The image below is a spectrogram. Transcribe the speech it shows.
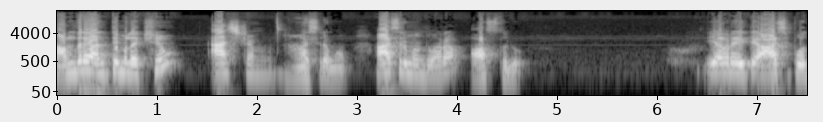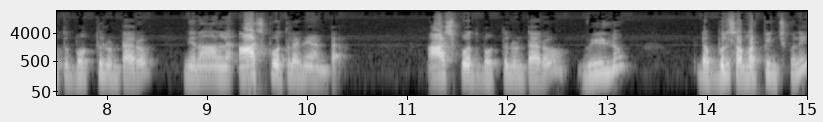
అందరి అంతిమ లక్ష్యం? ఆశ్రమం. ఆశ్రమం. ఆశ్రమం ద్వారా ఆస్తులు. ఎవరైతే ఆశపోతు భక్తులు ఉంటారో నేను వాళ్ళని ఆశపోతులని అంట. ఆశపోతు భక్తులు ఉంటారో వీళ్ళు డబ్బులు సమర్పించుకుని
